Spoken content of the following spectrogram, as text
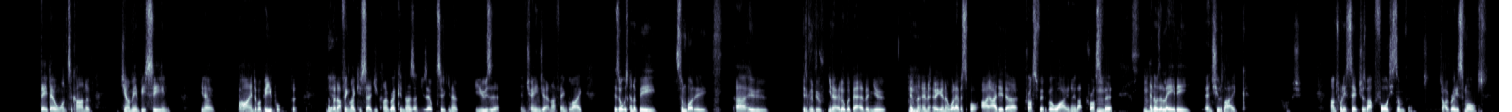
they don't want to kind of do you know what I mean be seen you know behind other people. But Yeah. but I think like you said you kind of recognize and you're able to you know use it and change it. And I think like there's always going to be somebody uh, who is going to be you know a little bit better than you in, Mhm. in you know whatever sport. I, I did uh, CrossFit for a while you know like CrossFit. Mhm. and there was a lady and she was like oh, she- I'm 26 she was about 40 something. Like really small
